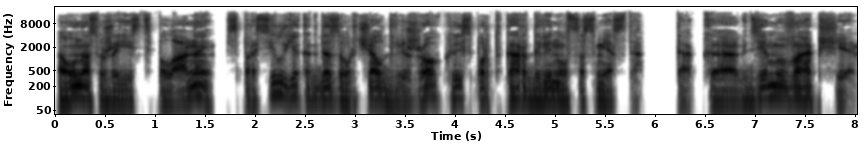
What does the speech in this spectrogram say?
«А у нас уже есть планы?» — спросил я, когда заурчал движок, и спорткар двинулся с места. «Так, а где мы вообще?»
